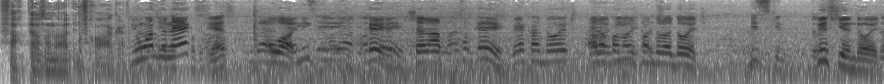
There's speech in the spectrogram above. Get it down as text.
Fachpersonal in Frage. You want the next? Yes. For what? Okay, shut up. Okay. Wer kann Deutsch? Einer von euch konnte doch Deutsch. Bisschen. Bisschen Deutsch.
